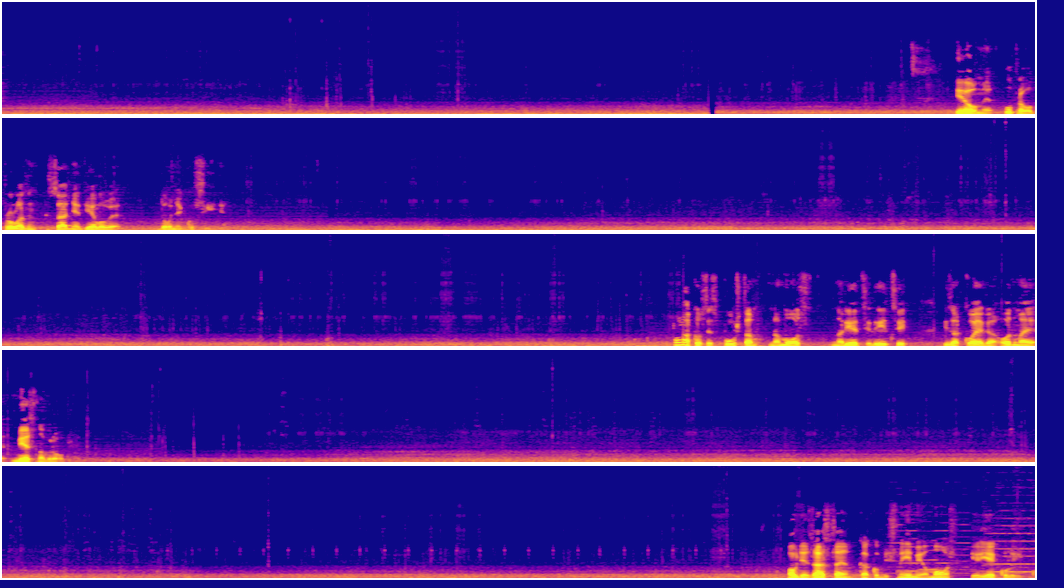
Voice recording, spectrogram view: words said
I evo me, upravo prolazim zadnje dijelove Donjeg Kosinja. Polako se spuštam na most na rijeci Lici, iza kojega odmaje mjesno groblje. Ovdje zastajem kako bi snimio most i rijeku Liku.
